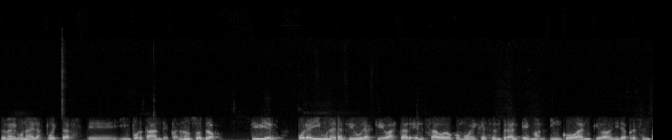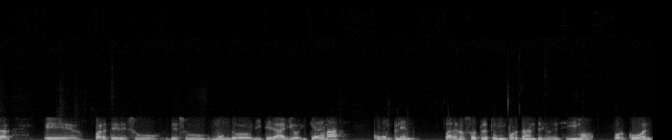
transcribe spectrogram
son algunas de las puestas eh, importantes para nosotros, si bien por ahí una de las figuras que va a estar el sábado como eje central es Martín Coan, que va a venir a presentar eh, parte de su, de su mundo literario y que además cumplen, para nosotros esto es importante, nos decidimos por Coan,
